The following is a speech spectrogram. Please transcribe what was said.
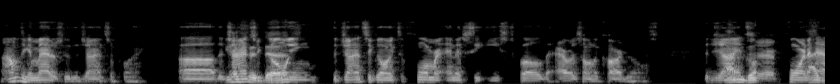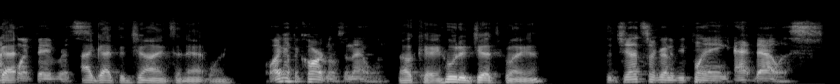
I don't think it matters who the Giants are playing. Uh, the yes, Giants are does. going. The Giants are going to former NFC East foe, the Arizona Cardinals. The Giants go- are four and a half got, point favorites. I got the Giants in that one. Oh, I got the Cardinals in that one. Okay, who the Jets playing? The Jets are going to be playing at Dallas.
